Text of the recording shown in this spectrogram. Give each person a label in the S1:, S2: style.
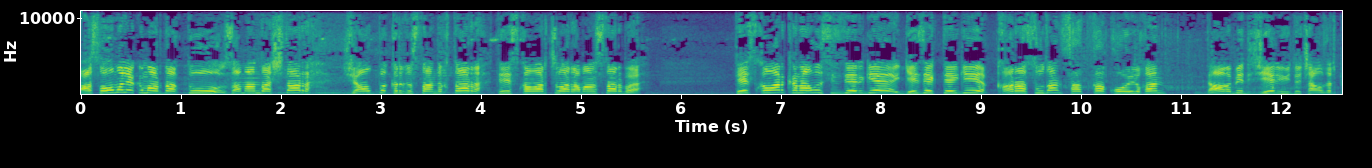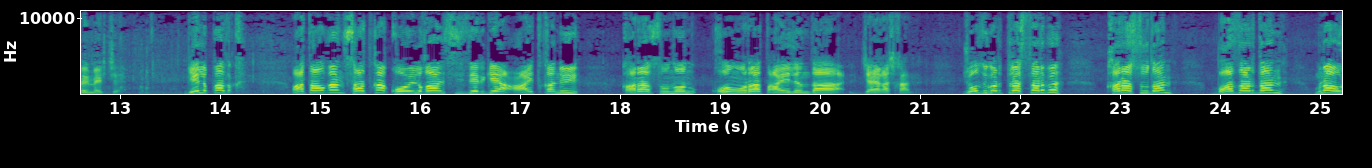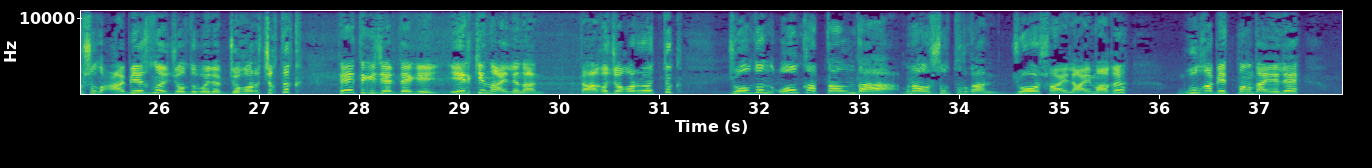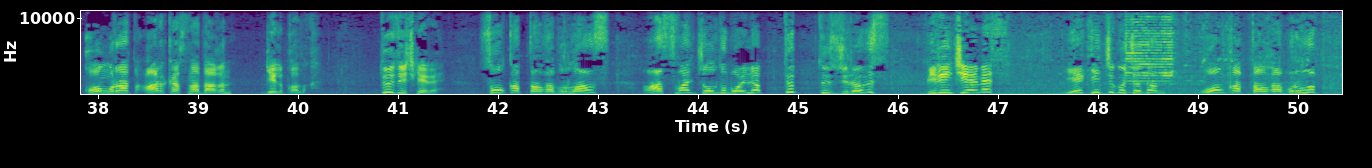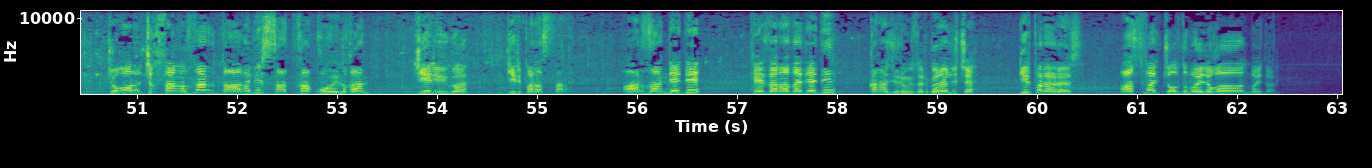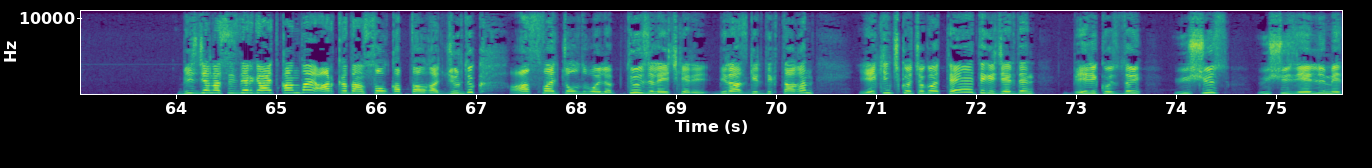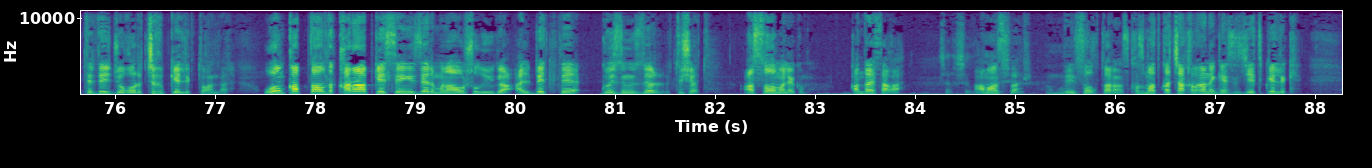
S1: ассалому алейкум ардактуу замандаштар жалпы кыргызстандыктар тез кабарчылар амансыздарбы тез кабар каналы сиздерге кезектеги кара суудан сатка коюлган дагы бир жер үйдү чагылдырып бермекчи келип калдык аталган сатка коюлган сиздерге айткан үй кара суунун коңурат айылында жайгашкан жолду көрүп турасыздарбы кара суудан базардан мына ушул объездной жолду бойлоп жогору чыктык тетиги жердеги эркин айылынан дагы жогору өттүк жолдун оң капталында мына ушул турган жоош айыл аймагы булга бет маңдай эле коңурат аркасына дагы келип калдык түз ичкери сол капталга бурулабыз асфальт жолду бойлоп түп түз жүрөбүз биринчи эмес экинчи көчөдөн оң капталга бурулуп жогору чыксаңыздар дагы бир сатка коюлган жер үйгө кирип барасыздар. Арзан деди тез арада деди кана жүрүңүздөр көрөлүчү кирип бара асфальт жолду бойлогон бойдон биз жана сиздерге айткандай аркадан сол капталга жүрдүк асфальт жолду бойлоп түз эле ичкери бир аз кирдик дагы экинчи көчөгө жерден бери көздөй үч жүз үч жүз элүү метрдей жогору чыгып келдик туугандар оң капталды карап келсеңиздер мына ушул үйгө албетте көзүңүздөр түшөт алейкум кандай сага
S2: жакшы
S1: амансызбы ден соолуктарыңыз кызматка чакырган экенсиз жетип келдик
